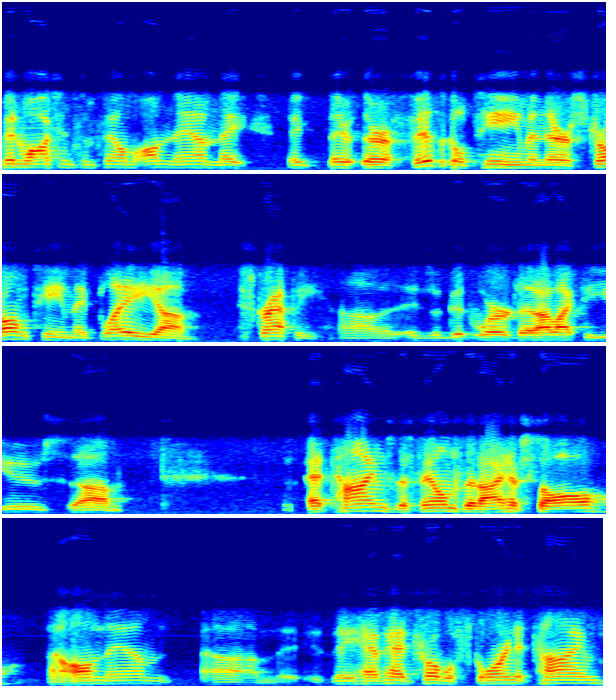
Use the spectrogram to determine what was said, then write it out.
been watching some film on them. They they they're, they're a physical team and they're a strong team. They play uh, scrappy. Uh, is a good word that I like to use. Um, at times, the films that I have saw uh, on them, um, they have had trouble scoring at times.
